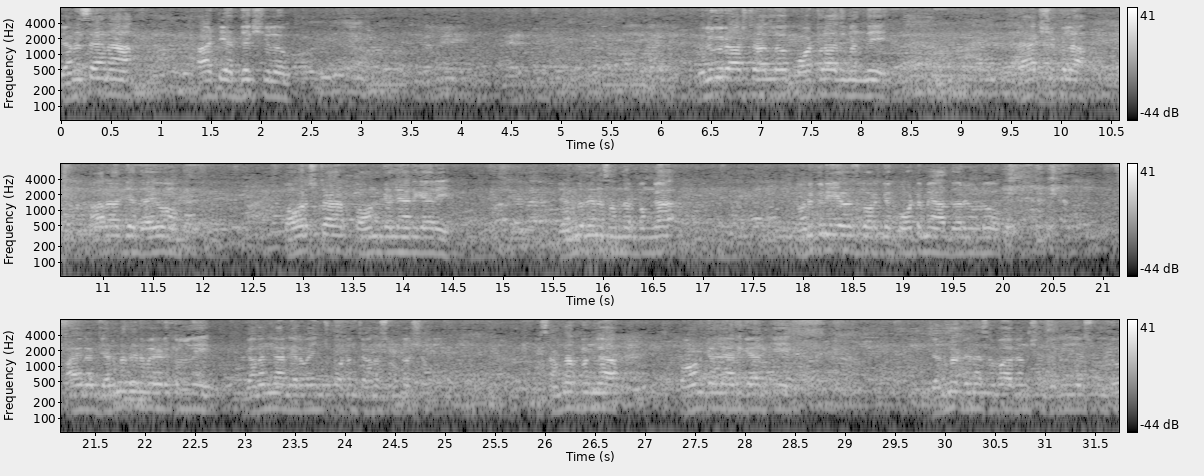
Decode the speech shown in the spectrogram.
Janasena party అధ్యక్షులు తెలుగు రాష్ట్రాల్లో కోట్లాది మంది ప్రేక్షకుల ఆరాధ్య దైవం పవర్ స్టార్ పవన్ కళ్యాణ్ గారి జన్మదిన సందర్భంగా తణుకు నియోజకవర్గ కూటమి ఆధ్వర్యంలో ఆయన జన్మదిన వేడుకల్ని ఘనంగా నిర్వహించుకోవడం చాలా సంతోషం. ఈ సందర్భంగా పవన్ కళ్యాణ్ గారికి జన్మదిన శుభాకాంక్షలు తెలియజేసుకుంటూ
